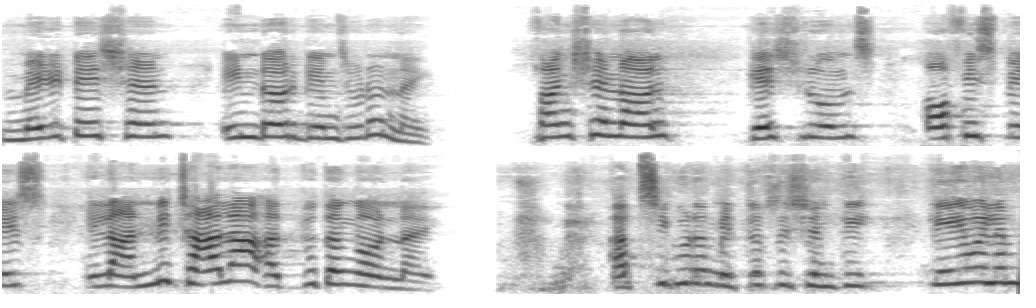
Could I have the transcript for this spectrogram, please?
meditation indoor games కూడా ఉన్నాయి. Function hall guest rooms office space ఇలా అన్ని చాలా అద్భుతంగా ఉన్నాయి. అప్సిగూడ మెట్రో స్టేషన్కి కేవలం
